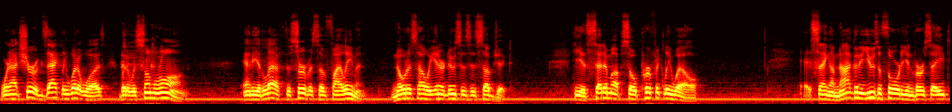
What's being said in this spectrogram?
We're not sure exactly what it was, but it was some wrong. And he had left the service of Philemon. Notice how he introduces his subject. He has set him up so perfectly well, Uh, saying, I'm not going to use authority in verse 8,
